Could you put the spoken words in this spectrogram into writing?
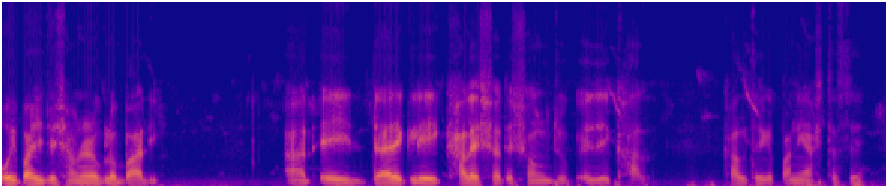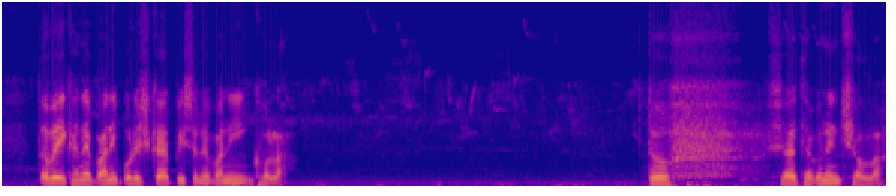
ওই পাশে যে সামনের ওগুলো বাড়ি। আর এই ডাইরেক্টলি এই খালের সাথে সংযোগ, এই যে খাল। খাল থেকে পানি আসতেছে। তবে এখানে পানি পরিষ্কার, পিছনে পানি ঘোলা। তো সাথে থাকুন ইনশাল্লাহ।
